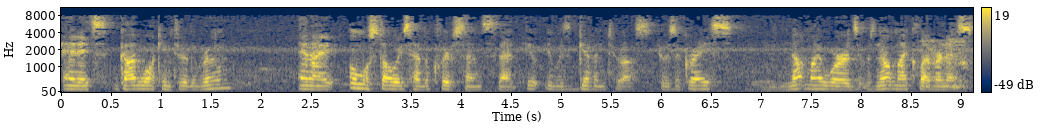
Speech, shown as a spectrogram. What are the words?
And it's God walking through the room. And I almost always have a clear sense that it, it was given to us. It was a grace, not my words, it was not my cleverness.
